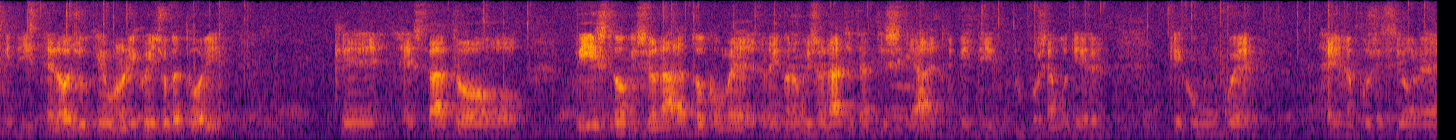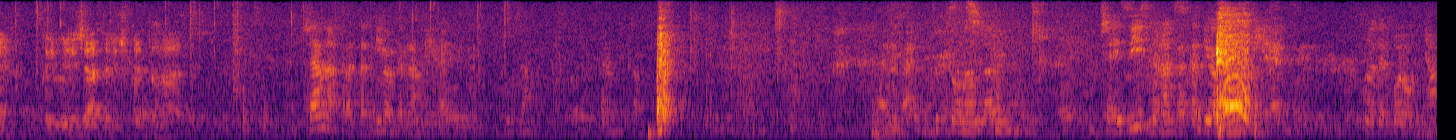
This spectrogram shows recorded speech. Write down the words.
Quindi è logico che uno di quei giocatori che è stato visto, visionato come vengono visionati tantissimi altri, quindi non possiamo dire che comunque è in una posizione privilegiata rispetto ad altri. C'è una trattativa per Ramirez? Scusa, per il microfono. Cioè esiste una trattativa per Ramirez, quello del Bologna?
